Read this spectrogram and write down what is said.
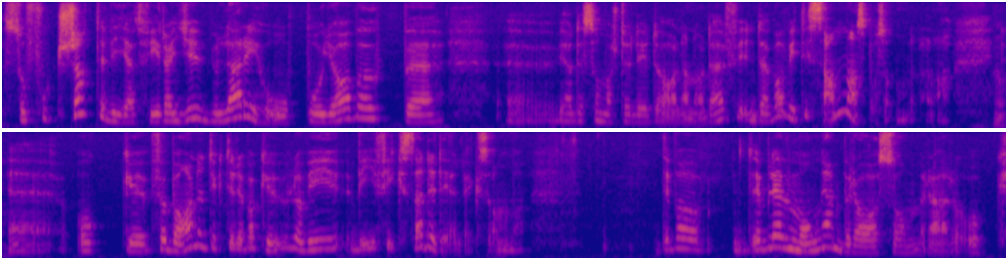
så fortsatte vi att fira jular ihop och jag var uppe Eh, vi hade sommarställe i Dalarna och där, där var vi tillsammans på somrarna. Ja. Eh, och eh, för barnen tyckte det var kul och vi, vi fixade det liksom. Det, var, det blev många bra somrar och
